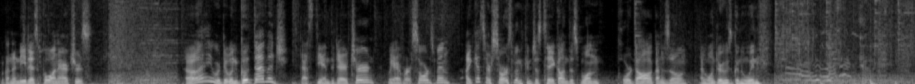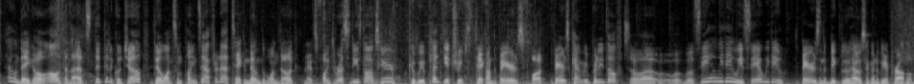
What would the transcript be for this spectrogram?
We're gonna need it. Go on, archers. Oh, hey, we're doing good damage. That's the end of their turn. We have our swordsman. I guess our swordsman can just take on this one poor dog on his own. I wonder who's gonna win. Down they go, all the lads. They did a good job. They'll want some points after that, taking down the one dog. Let's fight the rest of these dogs here. Okay, we have plenty of troops to take on the bears, but bears can be pretty tough. So uh, we'll see how we do. We'll see how we do. The bears in the big blue house are going to be a problem.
